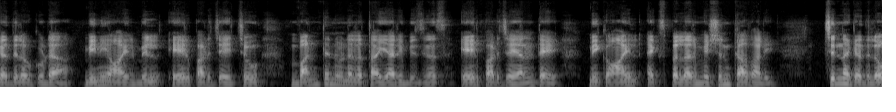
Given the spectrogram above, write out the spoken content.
గదిలో కూడా మినీ ఆయిల్ మిల్ ఏర్పాటు చేయొచ్చు వంట నూనెల తయారీ బిజినెస్ ఏర్పాటు చేయాలంటే మీకు ఆయిల్ ఎక్స్పెల్లర్ మిషన్ కావాలి. చిన్న గదిలో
